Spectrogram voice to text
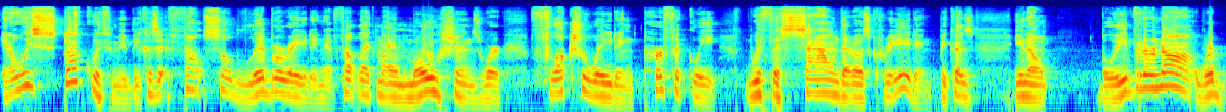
it always stuck with me because it felt so liberating. It felt like my emotions were fluctuating perfectly with the sound that I was creating. Because, you know, believe it or not, we're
